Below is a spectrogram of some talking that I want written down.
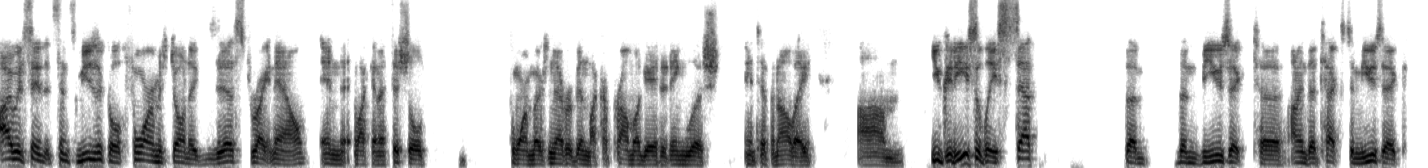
I would say that since musical forms don't exist right now in like an official form, there's never been like a promulgated English antiphonale. Um, you could easily set the the music to, I mean, the text to music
